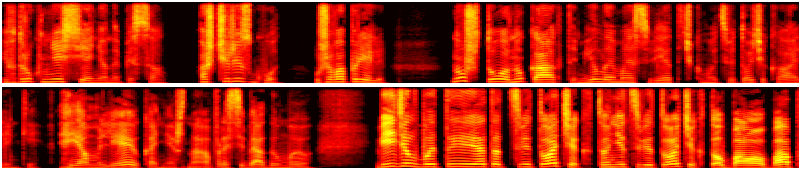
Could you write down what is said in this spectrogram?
И вдруг мне Сеня написал. Аж через год уже в апреле. «Ну что, ну как ты, милая моя Светочка, мой цветочек аленький?» Я млею, конечно, а про себя думаю. «Видел бы ты этот цветочек, то не цветочек, то баобаб!»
